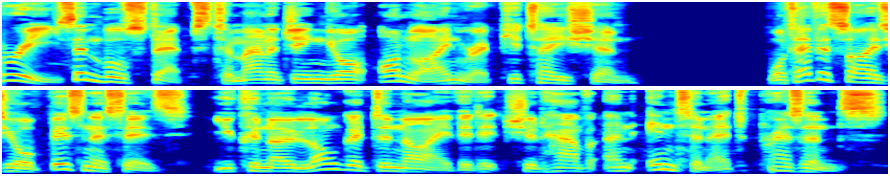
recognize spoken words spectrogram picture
3. Simple steps to managing your online reputation. Whatever size your business is, you can no longer deny that it should have an internet presence.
